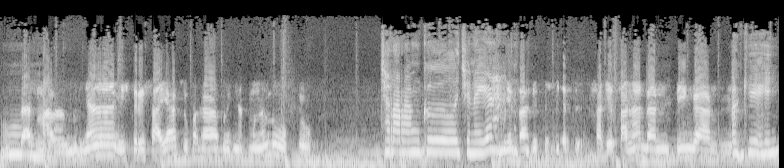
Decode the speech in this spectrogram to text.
Oh, dan malamnya istri saya suka banyak mengeluh tuh cara rangkel cina ya. minta dipijit sakit tangan dan pinggang Oke.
